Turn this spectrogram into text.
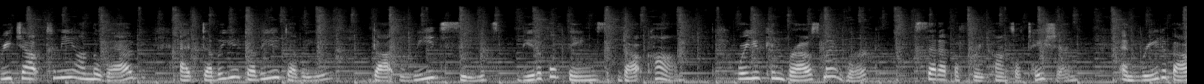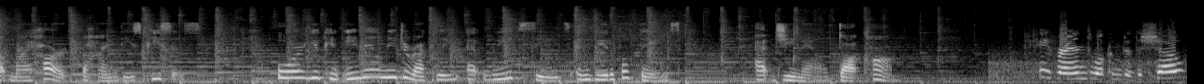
reach out to me on the web at www.weedsseedsbeautifulthings.com, where you can browse my work, set up a free consultation, and read about my heart behind these pieces. Or you can email me directly at weedsseedsandbeautifulthings at gmail.com. Hey friends, welcome to the show.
